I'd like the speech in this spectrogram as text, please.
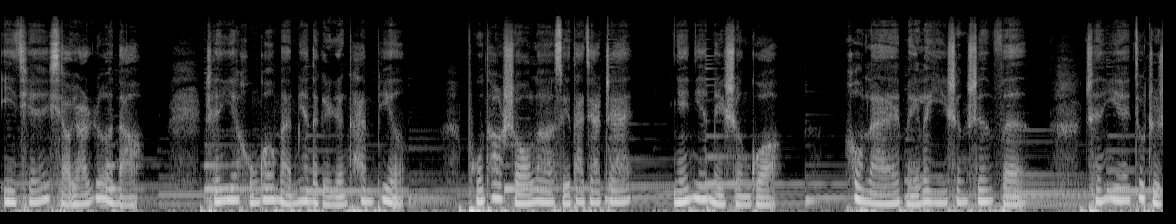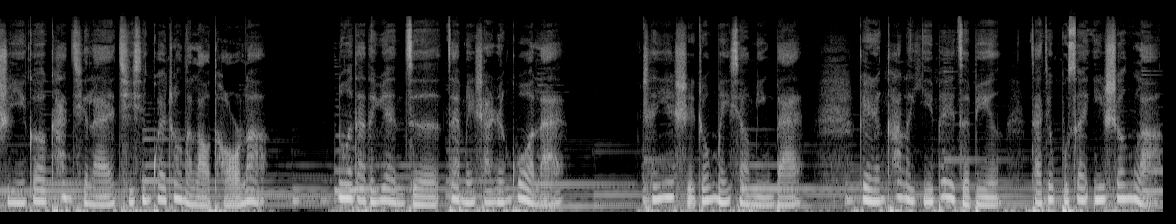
以前小院热闹，陈爷红光满面的给人看病，葡萄熟了随大家摘，年年没生过。后来没了医生身份，陈爷就只是一个看起来奇形怪状的老头了。偌大的院子再没啥人过来，陈爷始终没想明白，给人看了一辈子病，咋就不算医生了？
